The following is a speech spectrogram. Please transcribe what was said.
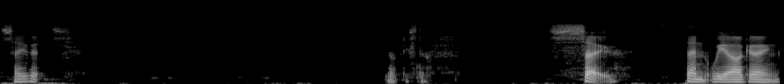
Save it. Lovely stuff. So, then we are going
